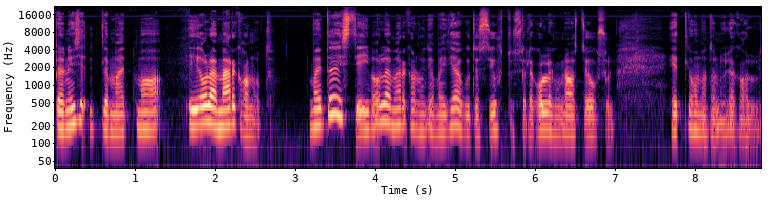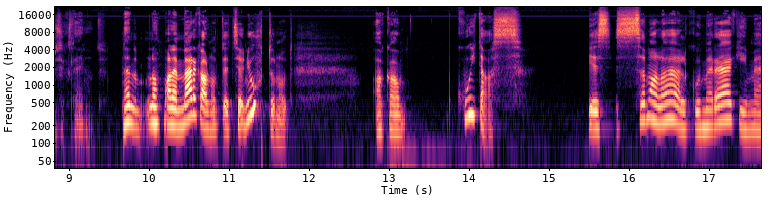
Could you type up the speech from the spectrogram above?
pean ise ütlema, et ma ei ole märganud, ma tõesti ei ole märganud ja ma ei tea, kuidas see juhtus selle kolmekümne aasta jooksul, et loomad on ülekaaluliseks läinud. tähendab, noh, ma olen märganud, et see on juhtunud, aga kuidas ja samal ajal, kui me räägime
